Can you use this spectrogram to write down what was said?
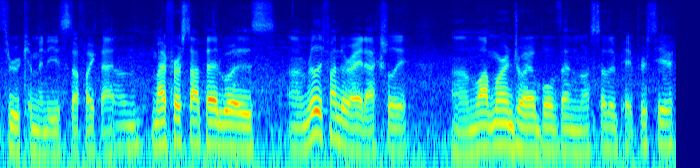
through committees, stuff like that. Um, my first op-ed was um, really fun to write actually, um, a lot more enjoyable than most other papers here.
